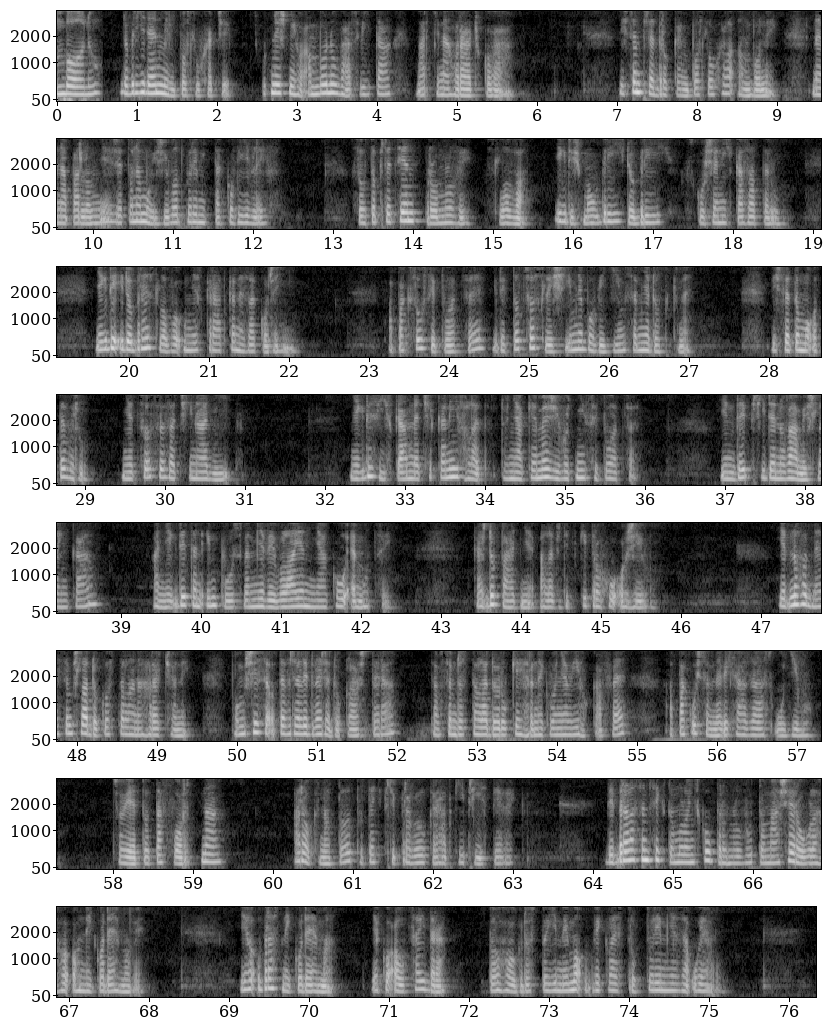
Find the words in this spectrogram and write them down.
ambonu. Dobrý den, milí posluchači. U dnešního ambonu vás vítá Martina Horáčková. Když jsem před rokem poslouchala ambony, nenapadlo mě, že to na můj život bude mít takový vliv. Jsou to přeci jen promluvy, slova, i když moudrých, dobrých, zkušených kazatelů. Někdy i dobré slovo u mě zkrátka nezakoření. A pak jsou situace, kdy to, co slyším nebo vidím, se mě dotkne. Když se tomu otevřu, něco se začíná dít. Někdy získám nečekaný vhled do nějaké mé životní situace. Jindy přijde nová myšlenka a někdy ten impuls ve mně vyvolá jen nějakou emoci. Každopádně ale vždycky trochu ožiju. Jednoho dne jsem šla do kostela na Hračany. Po mši se otevřely dveře do kláštera, tam jsem dostala do ruky hrnek voňavého kafe a pak už jsem nevycházela z údivu. Co je to ta Fortna? A rok na to tu teď připravuju krátký příspěvek. Vybrala jsem si k tomu loňskou promluvu Tomáše Rouleho o Nikodémovi. Jeho obraz Nikodéma jako outsidera, toho, kdo stojí mimo obvyklé struktury, mě zaujal.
